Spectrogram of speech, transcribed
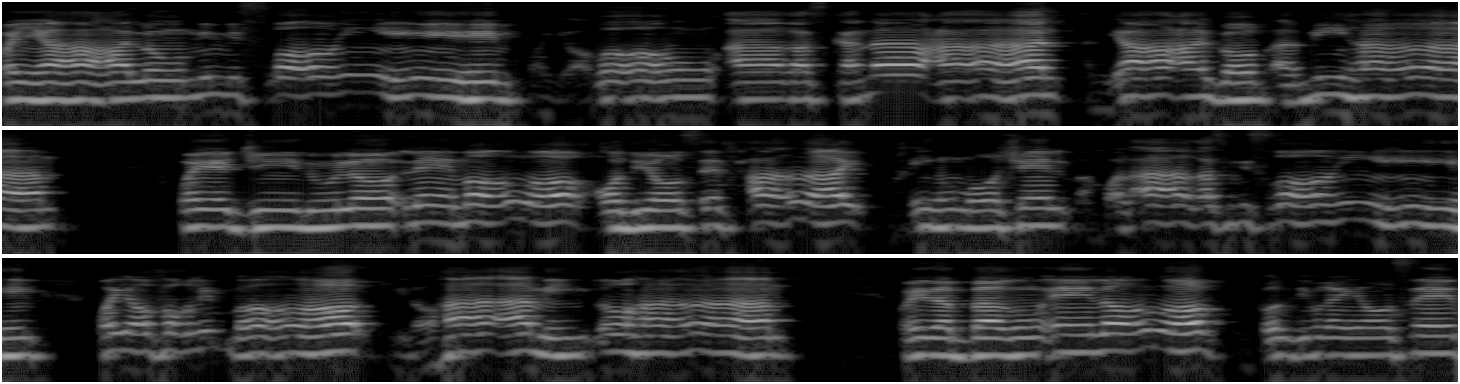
ויעלו ממצרים ויבואו ארץ כנען יעקב אביהם ויגידו לו לאמור עוד יוסף חי וכי הוא מושל בכל ארץ מצרים ויפור ליבו כי לא האמין לו העם וידברו אלוהו כל דברי יוסף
